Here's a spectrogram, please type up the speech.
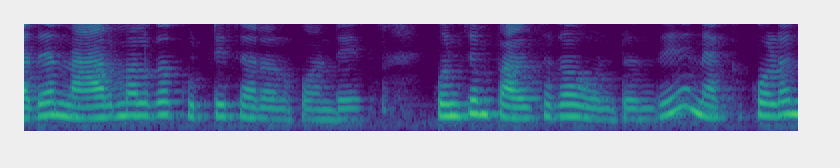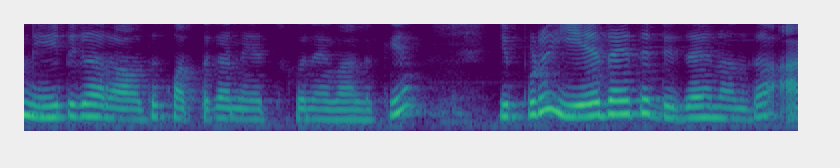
అదే నార్మల్గా కుట్టేశారనుకోండి కొంచెం పలచగా ఉంటుంది. నెక్ కూడా నీట్గా రాదు కొత్తగా నేర్చుకునే వాళ్ళకి. ఇప్పుడు ఏదైతే డిజైన్ ఉందో ఆ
